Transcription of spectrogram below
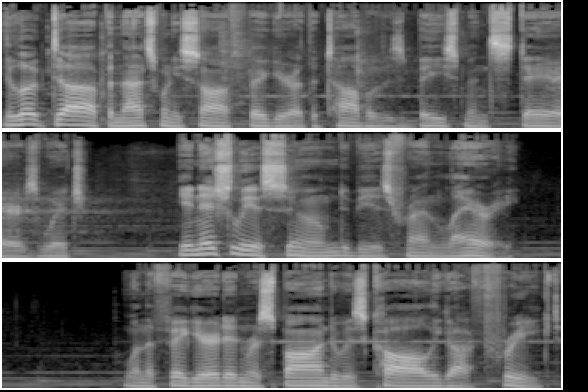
He looked up, and that's when he saw a figure at the top of his basement stairs, which he initially assumed to be his friend Larry. When the figure didn't respond to his call, he got freaked.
